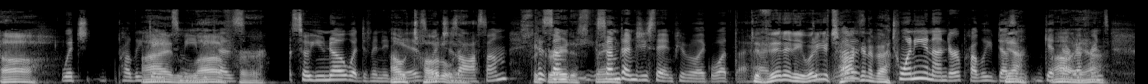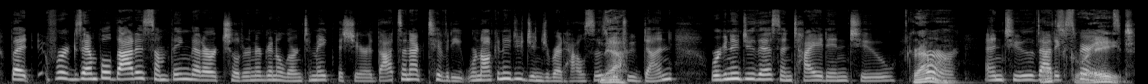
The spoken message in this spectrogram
Oh, which probably I dates me love because. her. So you know what divinity Oh, is, which is awesome. The some, sometimes you say it and people are like, "What the heck?" Divinity? What are you is- talking about? Twenty and under probably doesn't Yeah. get Oh, that yeah. reference. But for example, that is something that our children are going to learn to make this year. That's an activity. We're not going to do gingerbread houses, Yeah. which we've done. We're going to do this and tie it into Grandma. her and to that That's experience. great.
